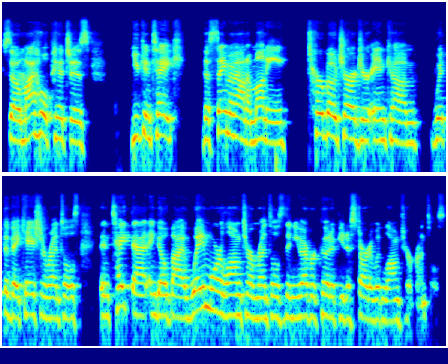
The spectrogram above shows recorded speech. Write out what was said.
So my whole pitch is you can take the same amount of money turbocharge your income with the vacation rentals, then take that and go buy way more long term rentals than you ever could if you'd have started with long term rentals.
